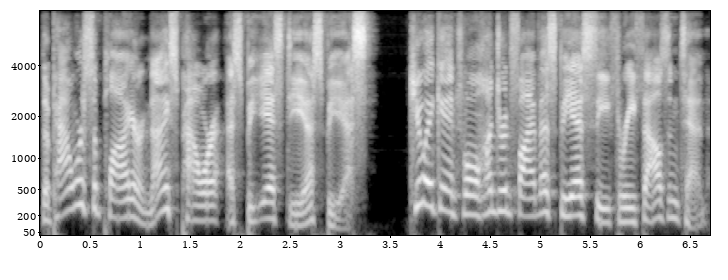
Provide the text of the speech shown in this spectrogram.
The power supply are Nice Power SPS, QA 105 SPS C3010,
